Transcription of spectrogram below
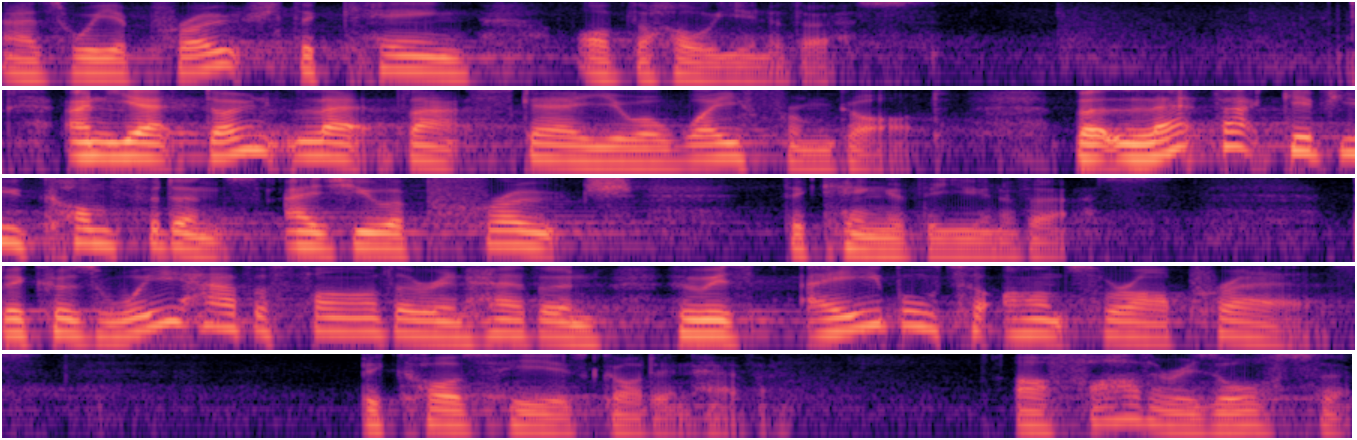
as we approach the King of the whole universe. And yet, don't let that scare you away from God, but let that give you confidence as you approach the King of the universe. Because we have a Father in heaven who is able to answer our prayers because he is God in heaven. Our Father is awesome.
